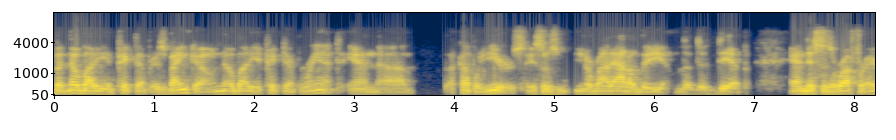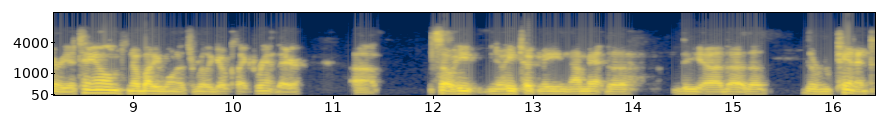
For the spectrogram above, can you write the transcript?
But nobody had picked up his bank owned. Nobody had picked up rent in uh, a couple years. This was you know right out of the, the, the dip, and this is a rougher area town. Nobody wanted to really go collect rent there. Uh, so he you know he took me and I met the the uh, the the the tenant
